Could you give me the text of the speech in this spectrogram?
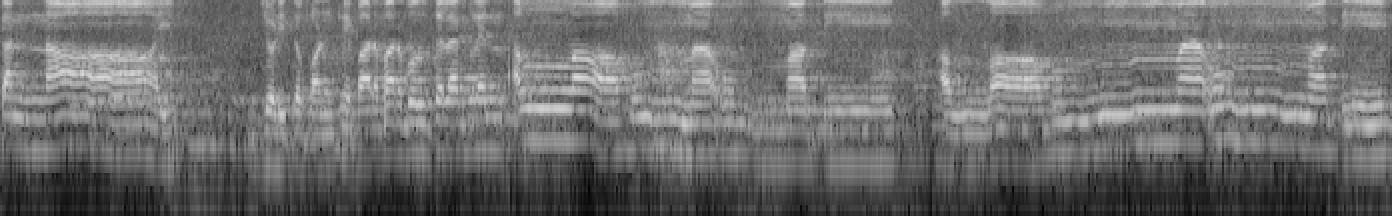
কান্নাই জড়িত কণ্ঠে বারবার বলতে লাগলেন, আল্লাহুম্মা উম্মাতি।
